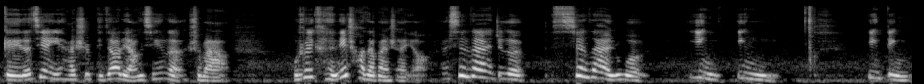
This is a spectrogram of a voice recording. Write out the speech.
给的建议还是比较良心的，是吧？我说你肯定抄在半山腰。那现在这个现在如果硬硬硬顶，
